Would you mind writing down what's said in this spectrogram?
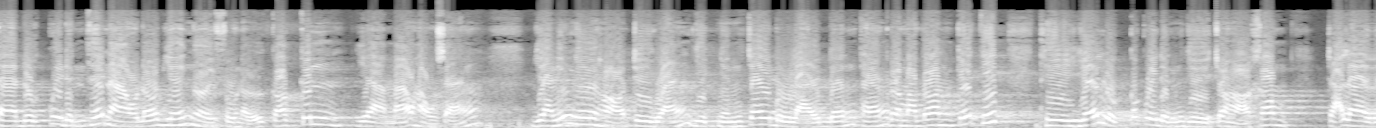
à, được quy định thế nào đối với người phụ nữ có kinh và máu hậu sản và nếu như họ trì hoãn việc nhịn chay bù lại đến tháng Ramadan kế tiếp thì giới luật có quy định gì cho họ không? Trả lời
